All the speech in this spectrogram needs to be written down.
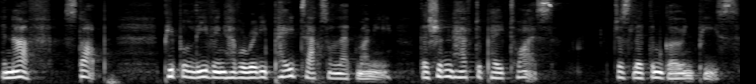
Enough. Stop. People leaving have already paid tax on that money. They shouldn't have to pay twice. Just let them go in peace.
